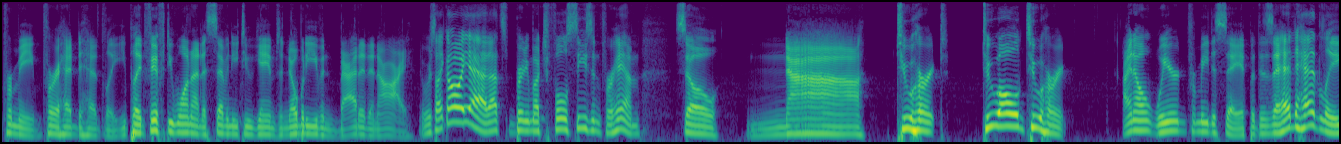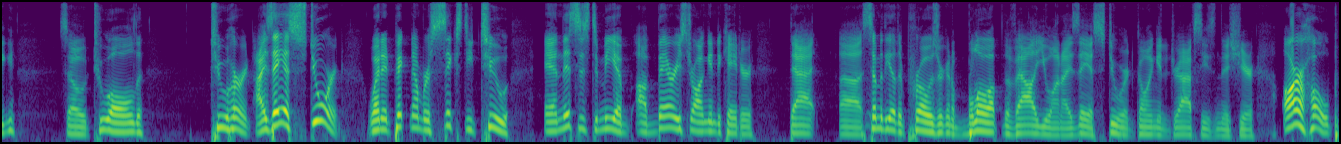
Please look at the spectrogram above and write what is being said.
for me for a head-to-head league. He played 51 out of 72 games and nobody even batted an eye. It was like, oh yeah, that's pretty much full season for him. So nah, too hurt, too old, too hurt. I know, weird for me to say it, but this is a head-to-head league, so too old, too hurt. Isaiah Stewart went at pick number 62. And this is to me a, a very strong indicator that uh, some of the other pros are going to blow up the value on Isaiah Stewart going into draft season this year. Our hope,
